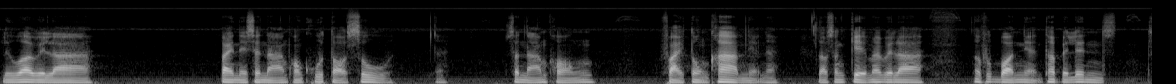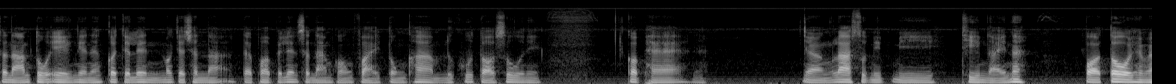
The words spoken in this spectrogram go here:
หรือว่าเวลา ไปในสนามของคู่ต่อสู้นะสนามของฝ่ายตรงข้ามเนี่ยนะเราสังเกตไหมเวลาฟุตบอลเนี่ยถ้าไปเล่นสนามตัวเองเนี่ยนะก็จะเล่นมักจะชนะ แต่พอไปเล่นสนามของฝ่ายตรงข้าม หรือคู่ต่อสู้นี่ก็แพ้นะอย่างล่าสุดมีมีทีมไหนนะปอโต้ใช่ไหม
